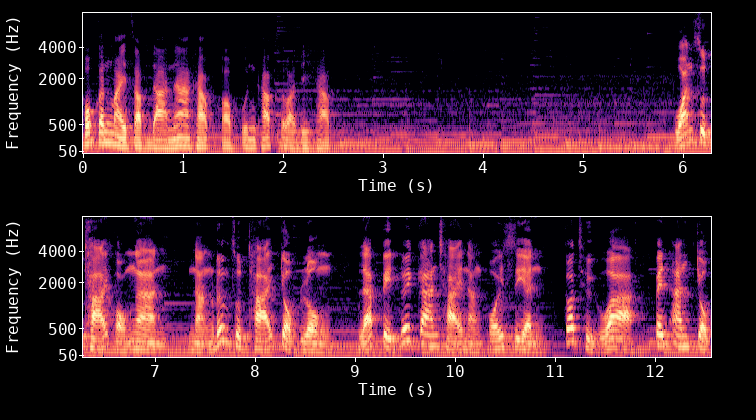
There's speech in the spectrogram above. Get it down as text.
พบกันใหม่สัปดาห์หน้าครับ ขอบคุณครับ สวัสดีครับ วันสุดท้ายของงาน หนังเรื่องสุดท้ายจบลง และปิดด้วยการฉายหนังโป๊ยเซียน ก็ถือว่าเป็นอันจบ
